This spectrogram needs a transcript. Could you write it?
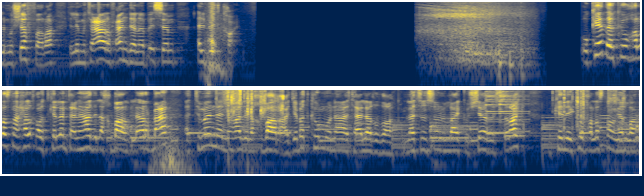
المشفرة اللي متعارف عندنا باسم البيتكوين. وكذا كذا خلصنا الحلقة وتكلمت عن هذه الأخبار الأربعة. أتمنى انه هذه الأخبار عجبتكم ونالت على رضاكم. لا تنسون ال like وال share والاشتراك. وكذا يكون خلصنا ويلا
